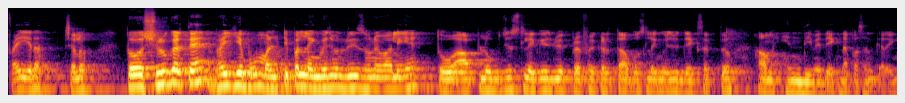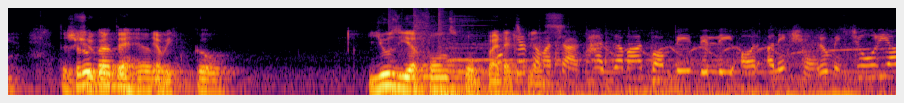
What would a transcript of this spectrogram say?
सही है ना? चलो तो शुरू करते हैं। भाई ये बहुत मल्टीपल लैंग्वेज में रिलीज़ होने वाली है तो आप लोग जिस लैंग्वेज में प्रेफर करते हो आप उस लैंग्वेज में देख सकते हो। हम हिंदी में देखना पसंद करेंगे। तो शुरू करते हैं। या भाई गो यूज ईयरफोन्स फॉर बेटर मुख्य एक्सपीरियंस समाचार हैदराबाद बॉम्बे दिल्ली और अनेक शहरों में चोरियां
